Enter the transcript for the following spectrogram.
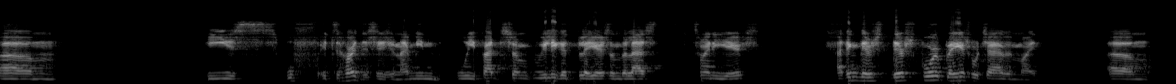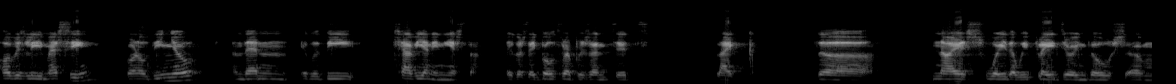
Um, he's oof, it's a hard decision. I mean, we've had some really good players in the last twenty years. I think there's there's four players which I have in mind. Um, obviously Messi, Ronaldinho, and then it would be Xavi and Iniesta because they both represented like the nice way that we played during those um,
